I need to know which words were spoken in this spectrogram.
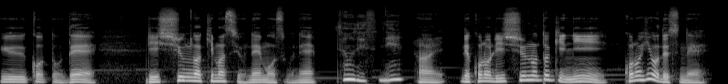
いうことで、立春が来ますよね、もうすぐね。そうですね。はい。で、この立春の時に、この日をですね、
